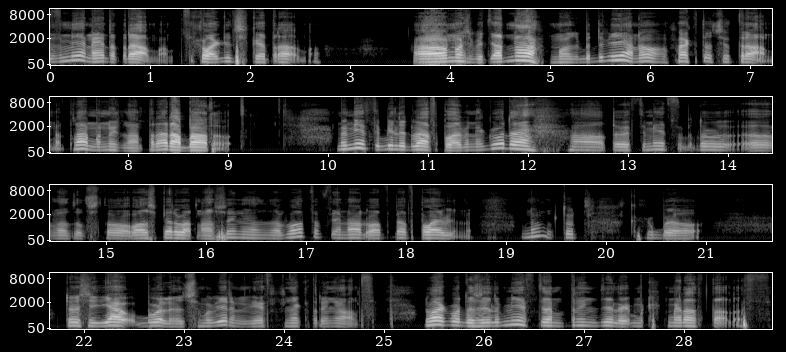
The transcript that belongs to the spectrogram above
измена это травма, психологическая травма. А, может быть одна, может быть две, но факт что травма. Травму нужно прорабатывать. Мы вместе были два с половиной года, а, то есть имеется в виду, э, значит, что ваши первые отношения не 27, а 25 с половиной. Ну, тут как бы, то есть я более чем уверен, есть некоторые нюансы. Два года жили вместе, три недели как мы расстались.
